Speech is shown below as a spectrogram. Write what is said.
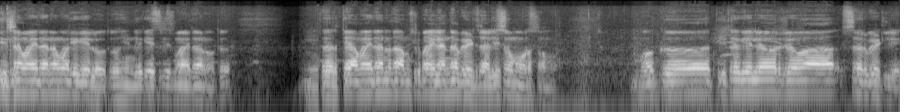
तिथल्या मैदानामध्ये गेलो होतो हिंद केसरीच मैदान होतं. तर त्या मैदानात आमची पहिल्यांदा भेट झाली समोर समोर मग तिथं गेल्यावर जेव्हा सर भेटले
